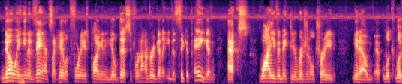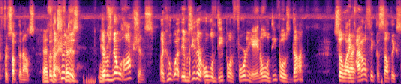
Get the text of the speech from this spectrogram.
knowing in advance, like, hey, look, Fournier is probably going to yield this. If we're not ever going to even think of paying him X, why even make the original trade? You know, eh, look look for something else. That's but right. the truth is, yeah. there was no options. Like who was it was either Oladipo and Fournier, and Oladipo's done. So like Right. I don't think the Celtics.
